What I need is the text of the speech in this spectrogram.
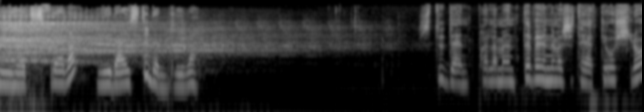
Nyhetsfredag gir deg studentlivet. Studentparlamentet ved Universitetet i Oslo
